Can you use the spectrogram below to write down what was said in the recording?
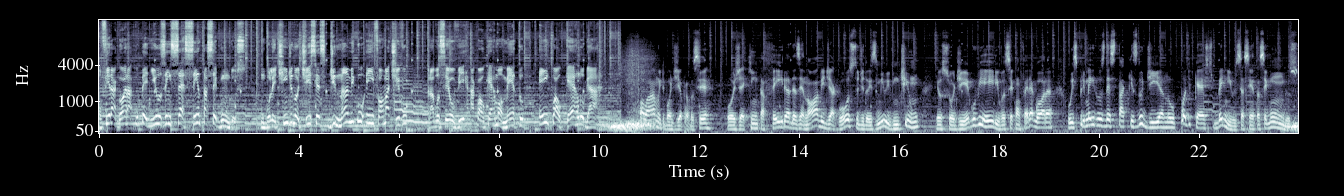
Confira agora o BNews em 60 segundos. Um boletim de notícias dinâmico e informativo para você ouvir a qualquer momento, em qualquer lugar. Olá, muito bom dia para você. Hoje é quinta-feira, 19 de agosto de 2021. Eu sou Diego Vieira e você confere agora os primeiros destaques do dia no podcast BNews 60 segundos.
